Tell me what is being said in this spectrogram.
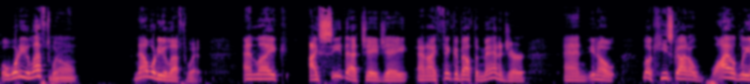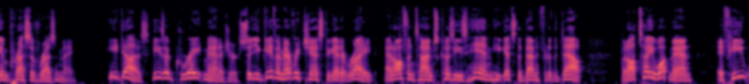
well, what are you left with? No. Now what are you left with? And like I see that JJ and I think about the manager and you know, look, he's got a wildly impressive resume. He does. He's a great manager. So you give him every chance to get it right. And oftentimes cuz he's him, he gets the benefit of the doubt. But I'll tell you what, man, if he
